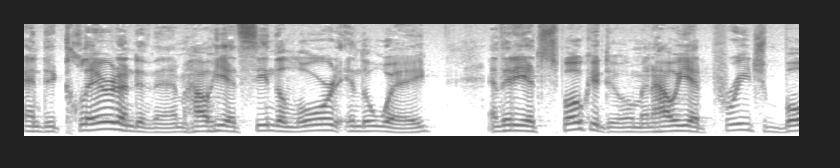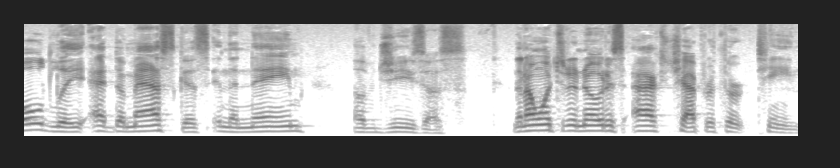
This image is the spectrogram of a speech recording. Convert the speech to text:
and declared unto them how he had seen the Lord in the way, and that he had spoken to him, and how he had preached boldly at Damascus in the name of Jesus. Then I want you to notice Acts chapter 13.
